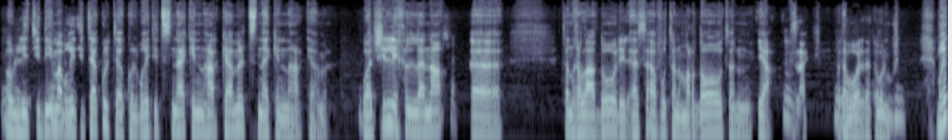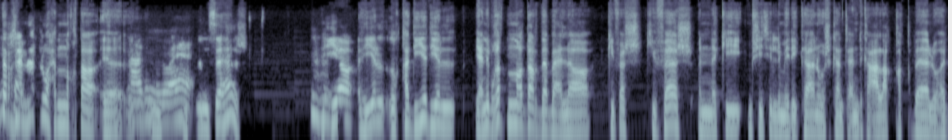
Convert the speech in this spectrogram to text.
وليتي ديما بغيتي تاكل تاكل بغيتي ت snacker النهار كامل ت snacker النهار كامل. وهذا الشيء اللي خلانا آه تنغلاضوا للأسف وتنمرضوا وتن يا هذا هو هذا هو المشكل. بغيت نرجع معك لواحد النقطة آه ما ننساهاش. هي هي القضية ديال يعني بغض النظر دابا على كيفاش كيفاش أنك مشيتي للأمريكان واش كانت عندك علاقة قبال وهذا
